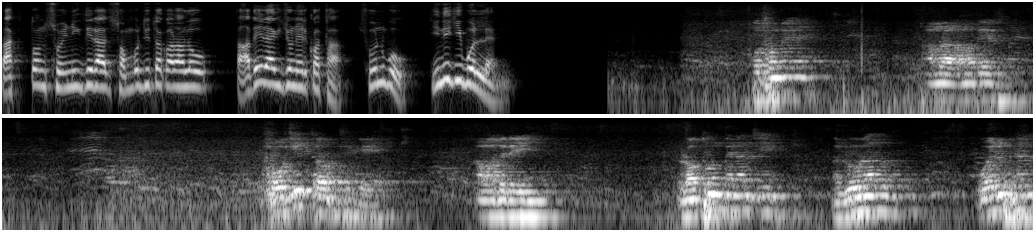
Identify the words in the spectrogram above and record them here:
প্রাক্তন সৈনিকদের আজ সম্বর্ধিত করা হলো তাদের একজনের কথা। শুনব তিনি কি বললেন? প্রথমে আমরা আমাদের ফৌজির তরফ থেকে আমাদের এই রতন ব্যানার্জি, রুরাল ওয়েলফেয়ার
